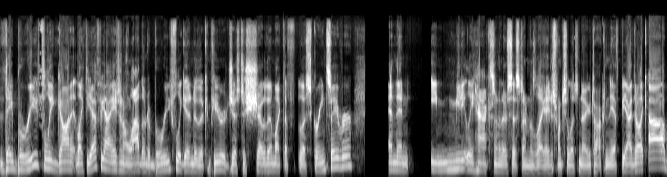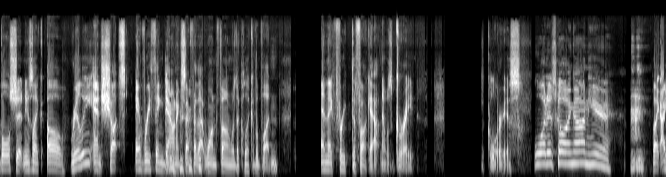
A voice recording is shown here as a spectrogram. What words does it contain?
they briefly got it like the FBI agent allowed them to briefly get into the computer just to show them like the, the screensaver and then immediately hacks into their system is like, I just want you to let you know you're talking to the FBI. They're like, ah, bullshit. And he's like, oh, really? And shuts everything down except for that one phone with the click of a button. And they freaked the fuck out and it was great. Glorious. What is going on here? Like I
